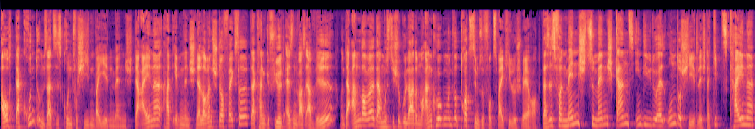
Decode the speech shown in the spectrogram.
auch der Grundumsatz ist grundverschieden bei jedem Mensch. Der eine hat eben einen schnelleren Stoffwechsel, der kann gefühlt essen, was er will. Und der andere, der muss die Schokolade nur angucken und wird trotzdem sofort zwei Kilo schwerer. Das ist von Mensch zu Mensch ganz individuell unterschiedlich. Da gibt's keine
